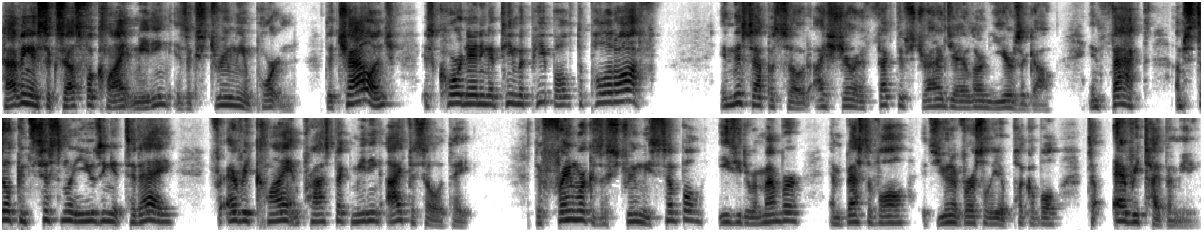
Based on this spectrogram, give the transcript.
Having a successful client meeting is extremely important. The challenge is coordinating a team of people to pull it off. In this episode, I share an effective strategy I learned years ago. In fact, I'm still consistently using it today for every client and prospect meeting I facilitate. The framework is extremely simple, easy to remember, and best of all, it's universally applicable to every type of meeting.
